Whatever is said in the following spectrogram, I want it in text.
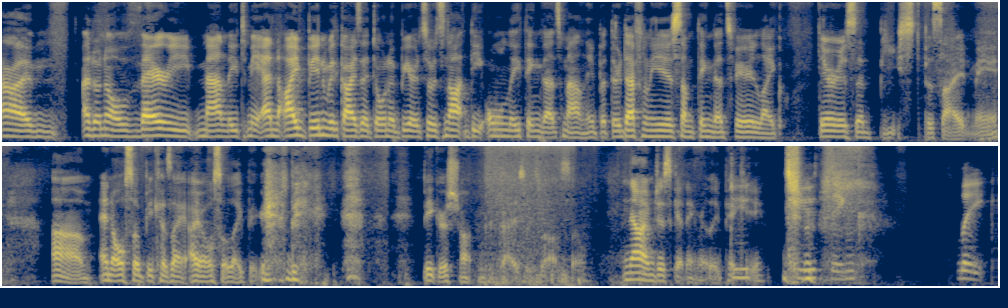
um I don't know, very manly to me. And I've been with guys that don't have beard, so it's not the only thing that's manly, but there definitely is something that's very like there is a beast beside me. Um and also because I I also like bigger bigger bigger stronger guys as well. So now I'm just getting really Do you, picky. do you think like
